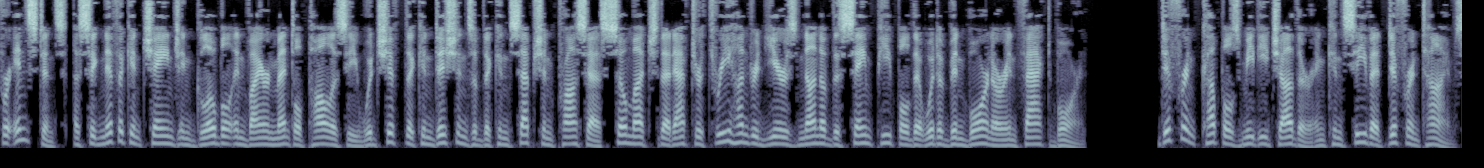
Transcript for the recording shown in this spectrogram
For instance, a significant change in global environmental policy would shift the conditions of the conception process so much that after 300 years none of the same people that would have been born are in fact born. Different couples meet each other and conceive at different times,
